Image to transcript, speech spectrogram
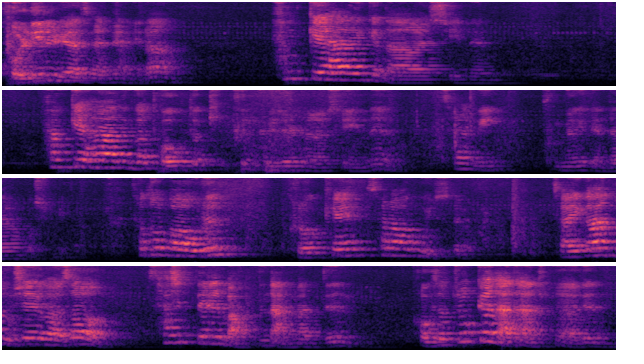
권리를 위한 삶이 아니라 함께 하나님께 나아갈 수 있는 함께 하나님과 더욱더 깊은 교제를 나눌 수 있는 삶이 분명히 된다는 것입니다. 사도 바울은 그렇게 살아가고 있어요. 자기가 한 도시에 가서 40대를 맞든 안 맞든 거기서 쫓겨나든 안 쫓겨나든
